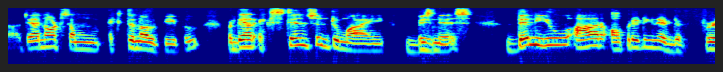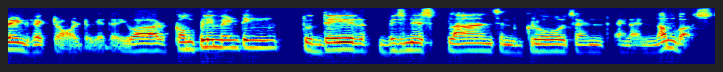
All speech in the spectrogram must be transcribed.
Uh, they are not some external people, but they are extension to my business. Then you are operating in a different vector altogether. You are complementing to their business plans and growth and, and, and numbers,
